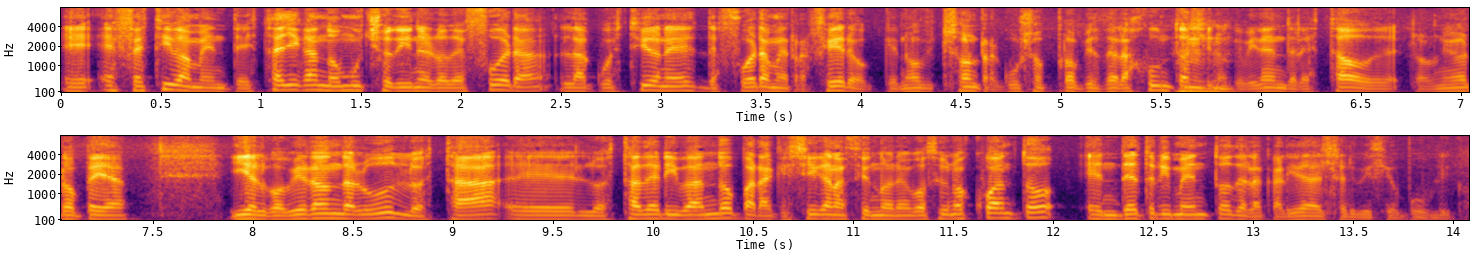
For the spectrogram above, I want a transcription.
eh, efectivamente, está llegando mucho dinero de fuera, la cuestión es, de fuera me refiero, que no son recursos propios de la Junta, sino que vienen del Estado, de la Unión Europea, y el gobierno andaluz lo está, eh, lo está derivando para que sigan haciendo negocio unos cuantos en detrimento de la calidad del servicio público.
